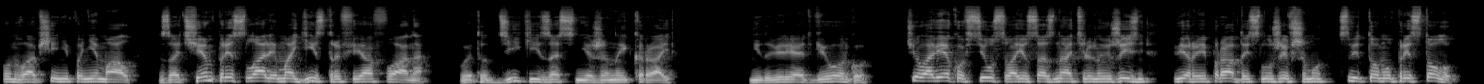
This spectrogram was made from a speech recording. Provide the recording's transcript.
Он вообще не понимал, зачем прислали магистра Феофана в этот дикий заснеженный край. Не доверяет Георгу, человеку всю свою сознательную жизнь верой и правдой служившему святому престолу,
